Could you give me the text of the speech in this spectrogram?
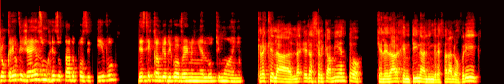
eu, creio que já é um resultado positivo deste cambio de governo em el último ano. ¿Crees que la, la, el acercamiento que le da Argentina al ingresar a los BRICS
